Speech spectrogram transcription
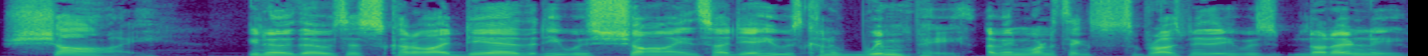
shy. You know, there was this kind of idea that he was shy, this idea he was kind of wimpy. I mean, one of the things that surprised me that he was not only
